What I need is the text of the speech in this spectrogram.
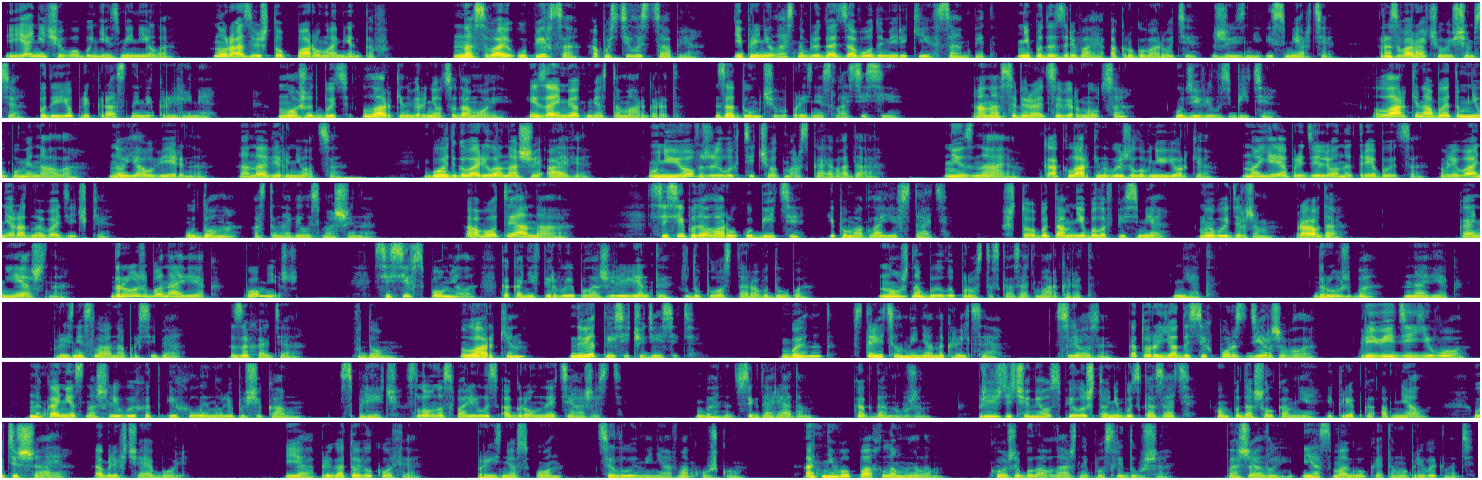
«И я ничего бы не изменила. Ну, разве что пару моментов». На сваю у пирса опустилась цапля и принялась наблюдать за водами реки Сампет, не подозревая о круговороте жизни и смерти, разворачивающемся под ее прекрасными крыльями. «Может быть, Ларкин вернется домой и займет место Маргарет», задумчиво произнесла Сиси. «Она собирается вернуться?» — удивилась Бити. Ларкин об этом не упоминала, но я уверена, она вернется. Бойд говорил о нашей Айве. У нее в жилах течет морская вода. Не знаю, как Ларкин выжила в Нью-Йорке, но ей определенно требуется вливание родной водички. У дома остановилась машина. А вот и она. Сиси подала руку Бити и помогла ей встать. Что бы там ни было в письме, мы выдержим, правда? Конечно. Дружба навек, помнишь? Сиси вспомнила, как они впервые положили ленты в дупло старого дуба. Нужно было просто сказать Маргарет. Нет. Дружба навек, произнесла она про себя, заходя в дом. Ларкин, 2010. Беннет встретил меня на крыльце. Слезы, которые я до сих пор сдерживала, при виде его, наконец нашли выход и хлынули по щекам. С плеч словно свалилась огромная тяжесть. Беннет всегда рядом, когда нужен. Прежде чем я успела что-нибудь сказать, он подошел ко мне и крепко обнял, утешая, облегчая боль. «Я приготовил кофе», — произнес он, целуя меня в макушку. От него пахло мылом. Кожа была влажной после душа. Пожалуй, я смогу к этому привыкнуть.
